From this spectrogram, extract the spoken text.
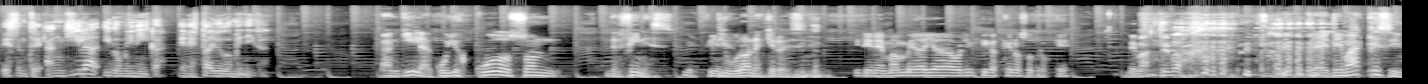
es entre Anguila y Dominica, en Estadio Dominica. Anguila, cuyos escudos son delfines. Delfines. Tiburones, quiero decir. Y tiene más medallas olímpicas que nosotros, ¿qué? De más. De, de más que sí,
